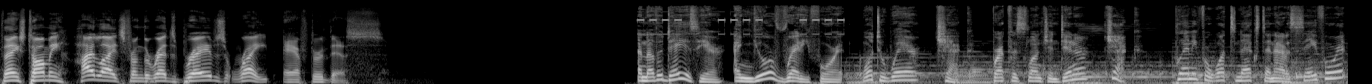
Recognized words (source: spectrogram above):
Thanks, Tommy. Highlights from the Reds Braves right after this. Another day is here, and you're ready for it. What to wear? Check. Breakfast, lunch, and dinner? Check. Planning for what's next and how to save for it?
